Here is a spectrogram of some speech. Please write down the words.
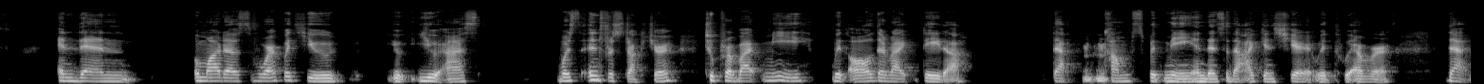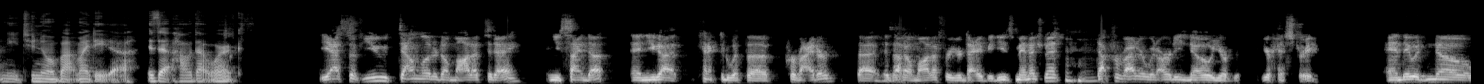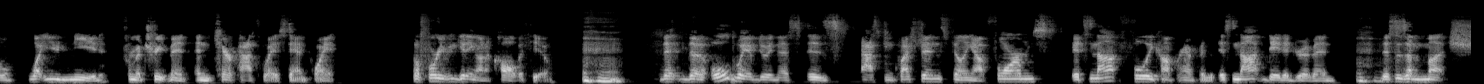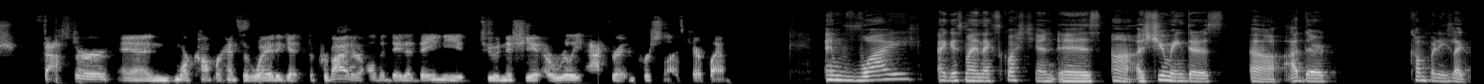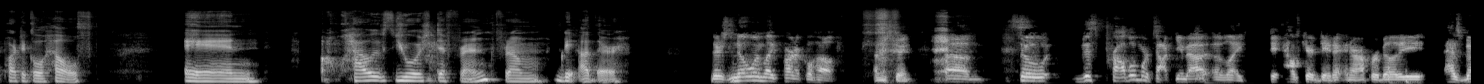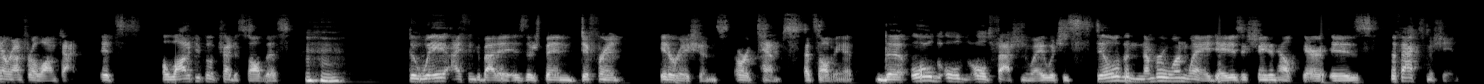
and then Omada's work with you, you you ask what's the infrastructure to provide me with all the right data that mm-hmm. comes with me, and then so that I can share it with whoever that need to know about my data. Is that how that works? Yeah. So if you downloaded Omada today and you signed up and you got connected with a provider that is at Omada for your diabetes management, mm-hmm. that provider would already know your your history, and they would know what you need from a treatment and care pathway standpoint before even getting on a call with you. Mm-hmm. The the old way of doing this is asking questions, filling out forms. It's not fully comprehensive. It's not data driven. Mm-hmm. This is a much faster and more comprehensive way to get the provider all the data they need to initiate a really accurate and personalized care plan. And why, I guess my next question is uh, assuming there's uh, other companies like Particle Health, and how is yours different from the other? There's no one like Particle Health. I'm just kidding. um, so, this problem we're talking about of like healthcare data interoperability has been around for a long time. It's a lot of people have tried to solve this. Mm-hmm. The way I think about it is there's been different iterations or attempts at solving it. The old, old, old fashioned way, which is still the number one way data is exchanged in healthcare, is the fax machine.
